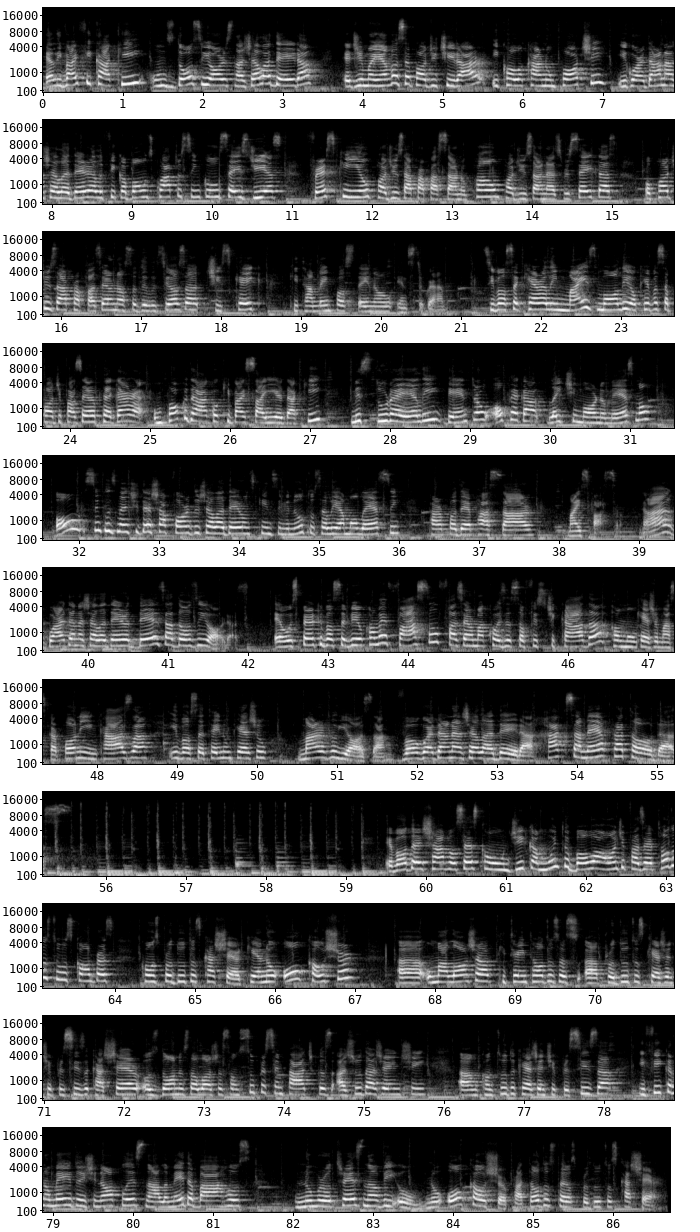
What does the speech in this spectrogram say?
Ele vai ficar aqui uns 12 horas na geladeira e de manhã você pode tirar e colocar num pote e guardar na geladeira. Ele fica bom uns 4, 5, 6 dias fresquinho, pode usar para passar no pão, pode usar nas receitas ou pode usar para fazer a nossa deliciosa cheesecake que também postei no Instagram. Se você quer ele mais mole, o que você pode fazer é pegar um pouco da água que vai sair daqui, mistura ele dentro ou pegar leite morno mesmo ou simplesmente deixar fora da geladeira uns 15 minutos, ele amolece para poder passar mais fácil tá? Guarda na geladeira 10 a 12 horas. Eu espero que você viu como é fácil fazer uma coisa sofisticada, como queijo mascarpone em casa, e você tem um queijo maravilhosa. Vou guardar na geladeira. Haxamé para todas! Eu vou deixar vocês com uma dica muito boa onde fazer todas as suas compras com os produtos kasher, que é no All Kosher. Uh, uma loja que tem todos os uh, produtos que a gente precisa kasher. Os donos da loja são super simpáticos, ajudam a gente um, com tudo que a gente precisa e fica no meio do Higienópolis, na Alameda Barros, número 391, no All Kosher, para todos os teus produtos kasher.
